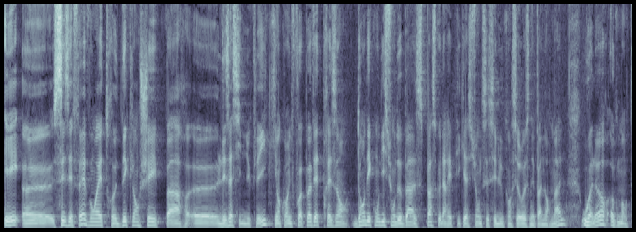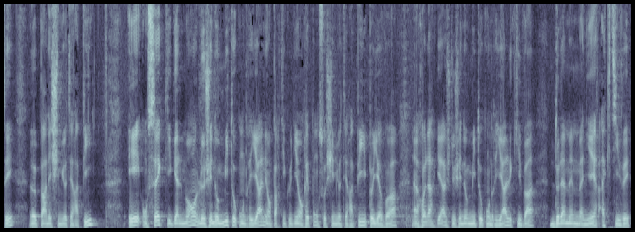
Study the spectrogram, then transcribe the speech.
Et euh, ces effets vont être déclenchés par euh, les acides nucléiques qui, encore une fois, peuvent être présents dans des conditions de base parce que la réplication de ces cellules cancéreuses n'est pas normale, ou alors augmentés euh, par les chimiothérapies. Et on sait qu'également le génome mitochondrial, et en particulier en réponse aux chimiothérapies, il peut y avoir un relargage du génome mitochondrial qui va de la même manière activer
